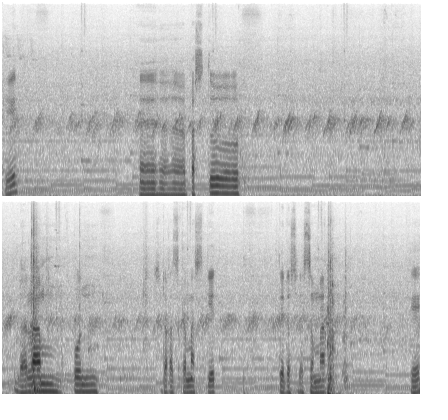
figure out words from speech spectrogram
Oke okay. uh, pas itu dalam pun sudah kasih kemas gate tidak sudah semak. Oke. Okay.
